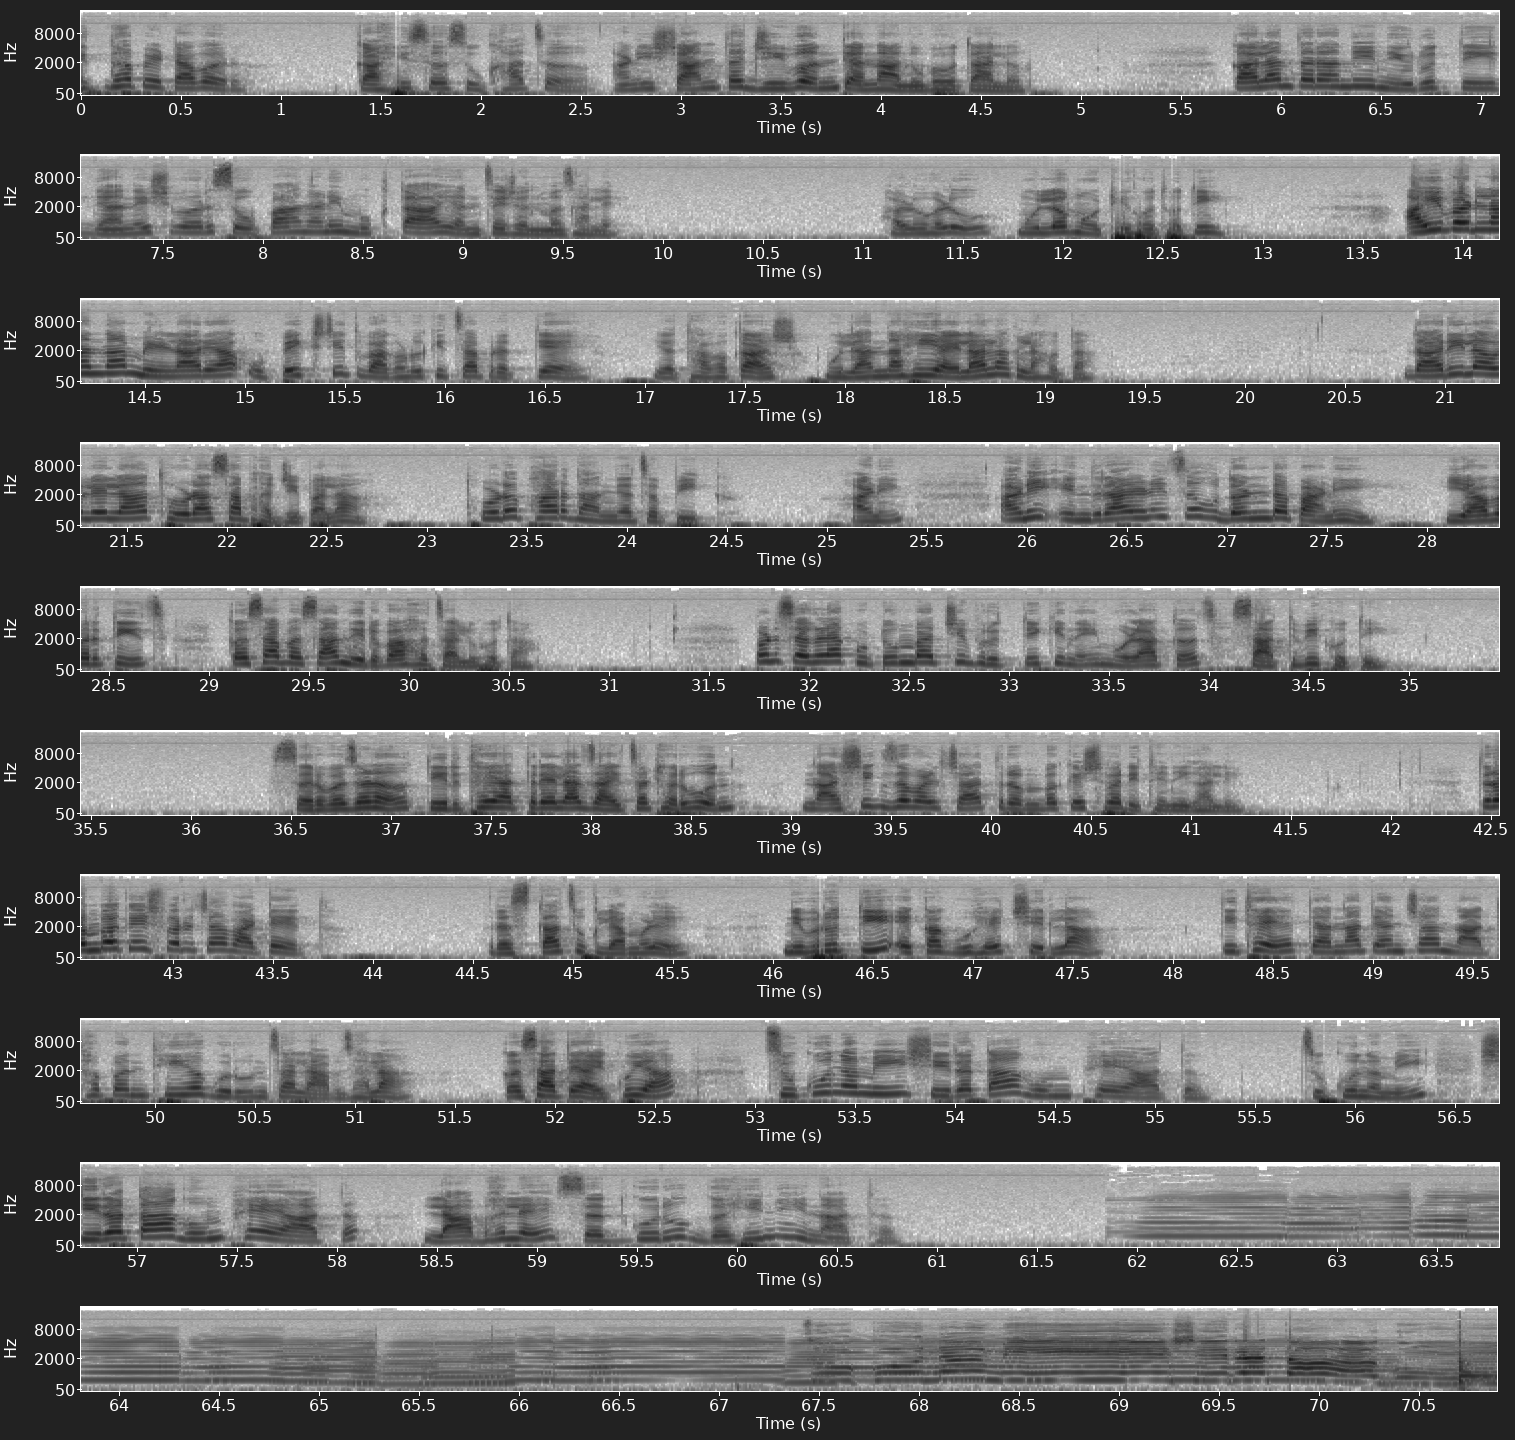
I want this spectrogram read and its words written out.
सिद्धपेटावर काहीसं सुखाचं आणि शांत जीवन त्यांना अनुभवता आलं. कालांतराने निवृत्ती ज्ञानेश्वर सोपान आणि मुक्ता यांचे जन्म झाले. हळूहळू मुलं मोठी होत होती. आईवडिलांना मिळणाऱ्या उपेक्षित वागणुकीचा प्रत्यय यथावकाश मुलांनाही यायला लागला होता. दारी लावलेला थोडासा भाजीपाला थोडंफार धान्याचं पीक आणि आणि इंद्रायणीचं उदंड पाणी यावरतीच कसाबसा निर्वाह चालू होता. पण सगळ्या कुटुंबाची वृत्ती की नाही मुळातच सात्विक होती. सर्वजण तीर्थयात्रेला जायचं ठरवून नाशिकजवळच्या त्र्यंबकेश्वर इथे निघाले. त्र्यंबकेश्वरच्या वाटेत रस्ता चुकल्यामुळे निवृत्ती एका गुहेत शिरला. तिथे त्यांना त्यांच्या नाथपंथीय गुरूंचा लाभ झाला. कसा ते ऐकूया. चुकून मी शिरता गुंफे आत चुकून मी शिरता गुंफे आत लाभले सद्गुरु गहिनीनाथ. चुकून मी शिरता गुंफे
